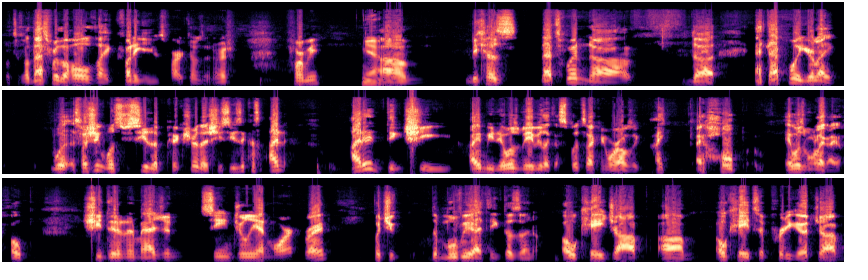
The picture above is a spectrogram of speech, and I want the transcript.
what's it called? That's where the whole like funny games part comes in, right? For me, yeah. Um, because that's when uh, the at that point you're like, well, especially once you see the picture that she sees it. Because I, I didn't think she. I mean, it was maybe like a split second where I was like, I, I hope it was more like I hope she didn't imagine seeing Julianne Moore, right? But you, the movie I think does an okay job, um, okay to a pretty good job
